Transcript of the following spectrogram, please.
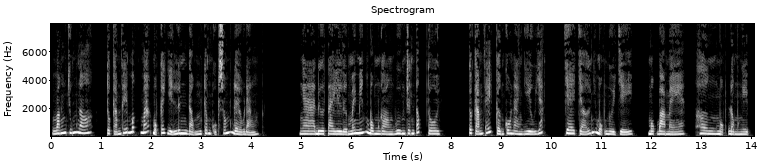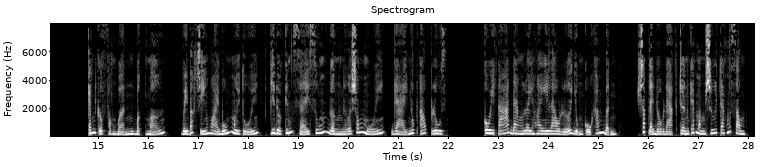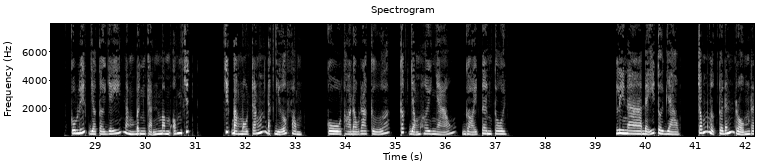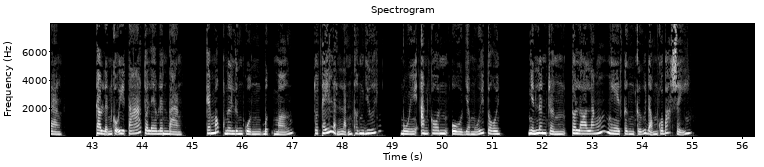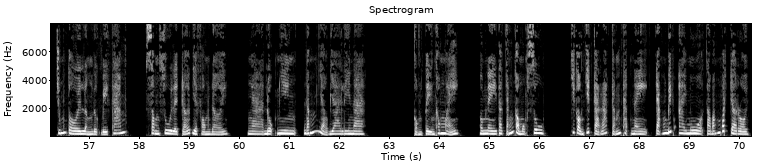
Vắng chúng nó, tôi cảm thấy mất mát một cái gì linh động trong cuộc sống đều đặn. Nga đưa tay lượm mấy miếng bông gòn vương trên tóc tôi. Tôi cảm thấy cần cô nàng dìu dắt, che chở như một người chị, một bà mẹ, hơn một đồng nghiệp. Cánh cửa phòng bệnh bật mở, vị bác sĩ ngoài 40 tuổi, với đôi kính xệ xuống gần nửa sống mũi, gài nút áo blues. Cô y tá đang loay hoay lau rửa dụng cụ khám bệnh, sắp lại đồ đạc trên cái mâm sứ trắng xong. Cô liếc vào tờ giấy nằm bên cạnh mâm ống chích. Chiếc bàn màu trắng đặt giữa phòng. Cô thò đầu ra cửa, cất giọng hơi nhão, gọi tên tôi. Lina đẩy tôi vào, trống ngực tôi đánh rộn ràng. Theo lệnh của y tá tôi leo lên bàn, cái móc nơi lưng quần bực mở. Tôi thấy lạnh lạnh thân dưới, mùi ancon ùa vào mũi tôi. Nhìn lên trần, tôi lo lắng nghe từng cử động của bác sĩ. Chúng tôi lần lượt bị khám, xong xuôi lại trở về phòng đợi. Nga đột nhiên đấm vào vai Lina. Còn tiền không mày? Hôm nay tao chẳng còn một xu. Chỉ còn chiếc cà rát cẩm thạch này chẳng biết ai mua, tao bắn quách cho rồi.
